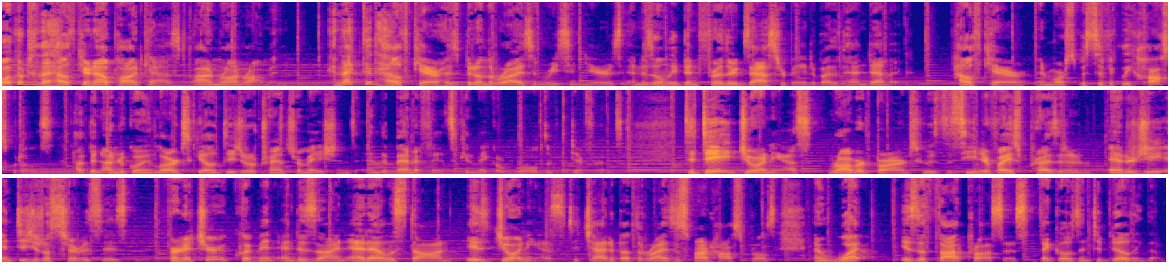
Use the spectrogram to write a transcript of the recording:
Welcome to the Healthcare Now podcast. I'm Ron Rotman. Connected healthcare has been on the rise in recent years and has only been further exacerbated by the pandemic. Healthcare, and more specifically hospitals, have been undergoing large scale digital transformations, and the benefits can make a world of difference. Today, joining us, Robert Barnes, who is the Senior Vice President of Energy and Digital Services, Furniture, Equipment, and Design at EllisDon, is joining us to chat about the rise of smart hospitals and what is the thought process that goes into building them.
